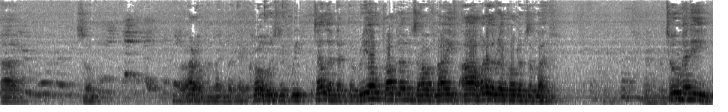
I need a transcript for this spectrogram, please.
Uh, so are open-minded, but they're closed if we tell them that the real problems of life are, what are the real problems of life? Too many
